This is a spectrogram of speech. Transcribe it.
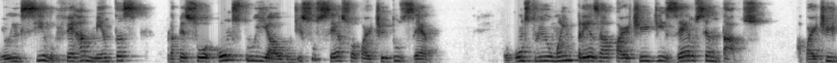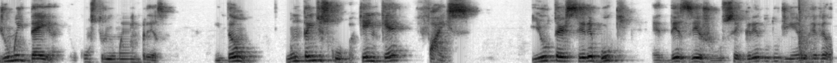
eu ensino ferramentas para a pessoa construir algo de sucesso a partir do zero. Eu construí uma empresa a partir de zero centavos. A partir de uma ideia, eu construí uma empresa. Então, não tem desculpa. Quem quer, faz. E o terceiro e-book é Desejo, o segredo do dinheiro revelado.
